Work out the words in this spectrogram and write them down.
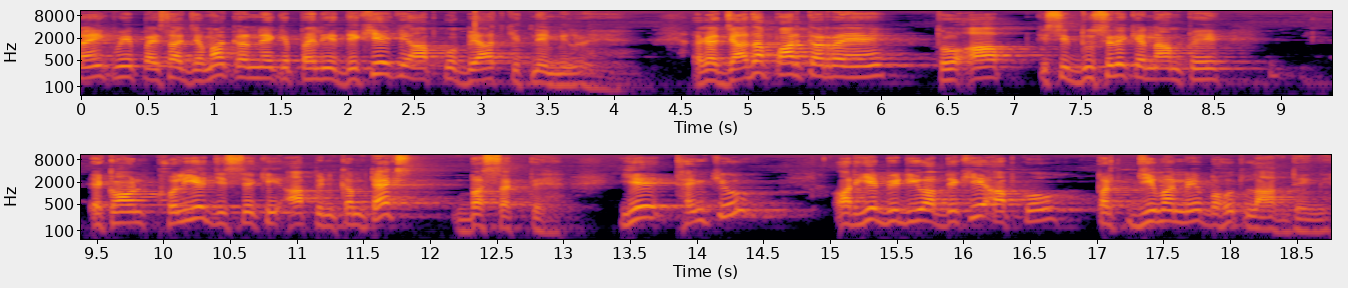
बैंक में पैसा जमा करने के पहले देखिए कि आपको ब्याज कितने मिल रहे हैं। अगर ज़्यादा पार कर रहे हैं तो आप किसी दूसरे के नाम पे अकाउंट खोलिए, जिससे कि आप इनकम टैक्स बच सकते हैं। ये थैंक यू। और ये वीडियो आप देखिए, आपको जीवन में बहुत लाभ देंगे।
